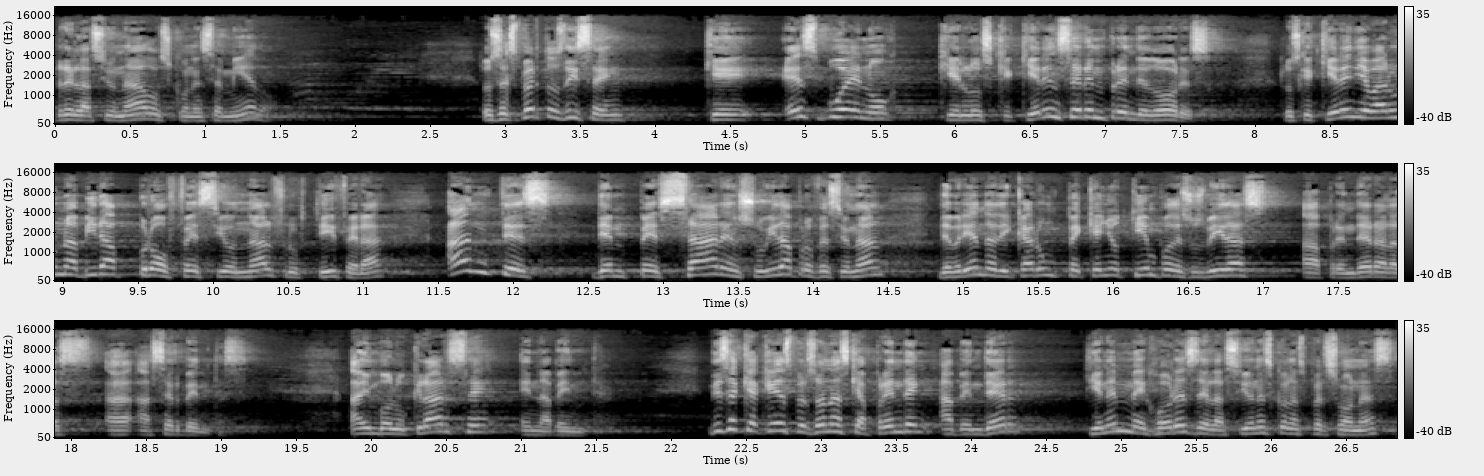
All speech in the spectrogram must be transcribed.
relacionadas con ese miedo. Los expertos dicen que es bueno que los que quieren ser emprendedores, los que quieren llevar una vida profesional fructífera, antes de empezar en su vida profesional, deberían dedicar un pequeño tiempo de sus vidas a aprender a, a hacer ventas, a involucrarse en la venta. Dice que aquellas personas que aprenden a vender tienen mejores relaciones con las personas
